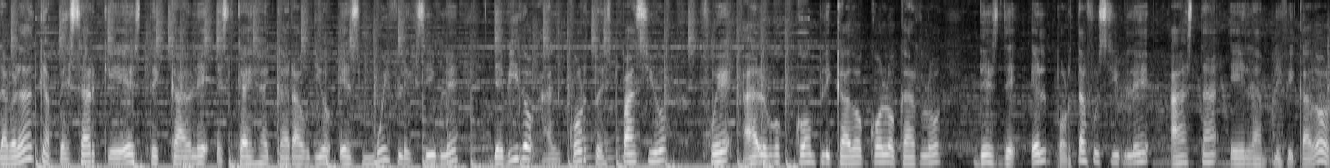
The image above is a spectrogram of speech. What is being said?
La verdad que a pesar que este cable Sky High Car Audio es muy flexible, debido al corto espacio fue algo complicado colocarlo desde el portafusible hasta el amplificador.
